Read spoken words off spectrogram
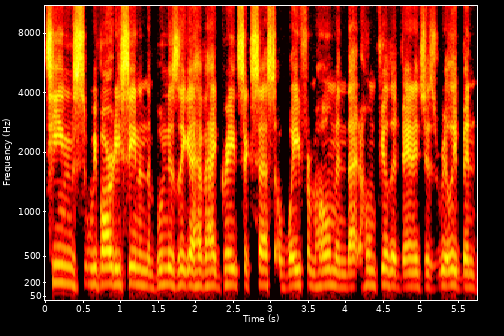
teams we've already seen in the bundesliga have had great success away from home and that home field advantage has really been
